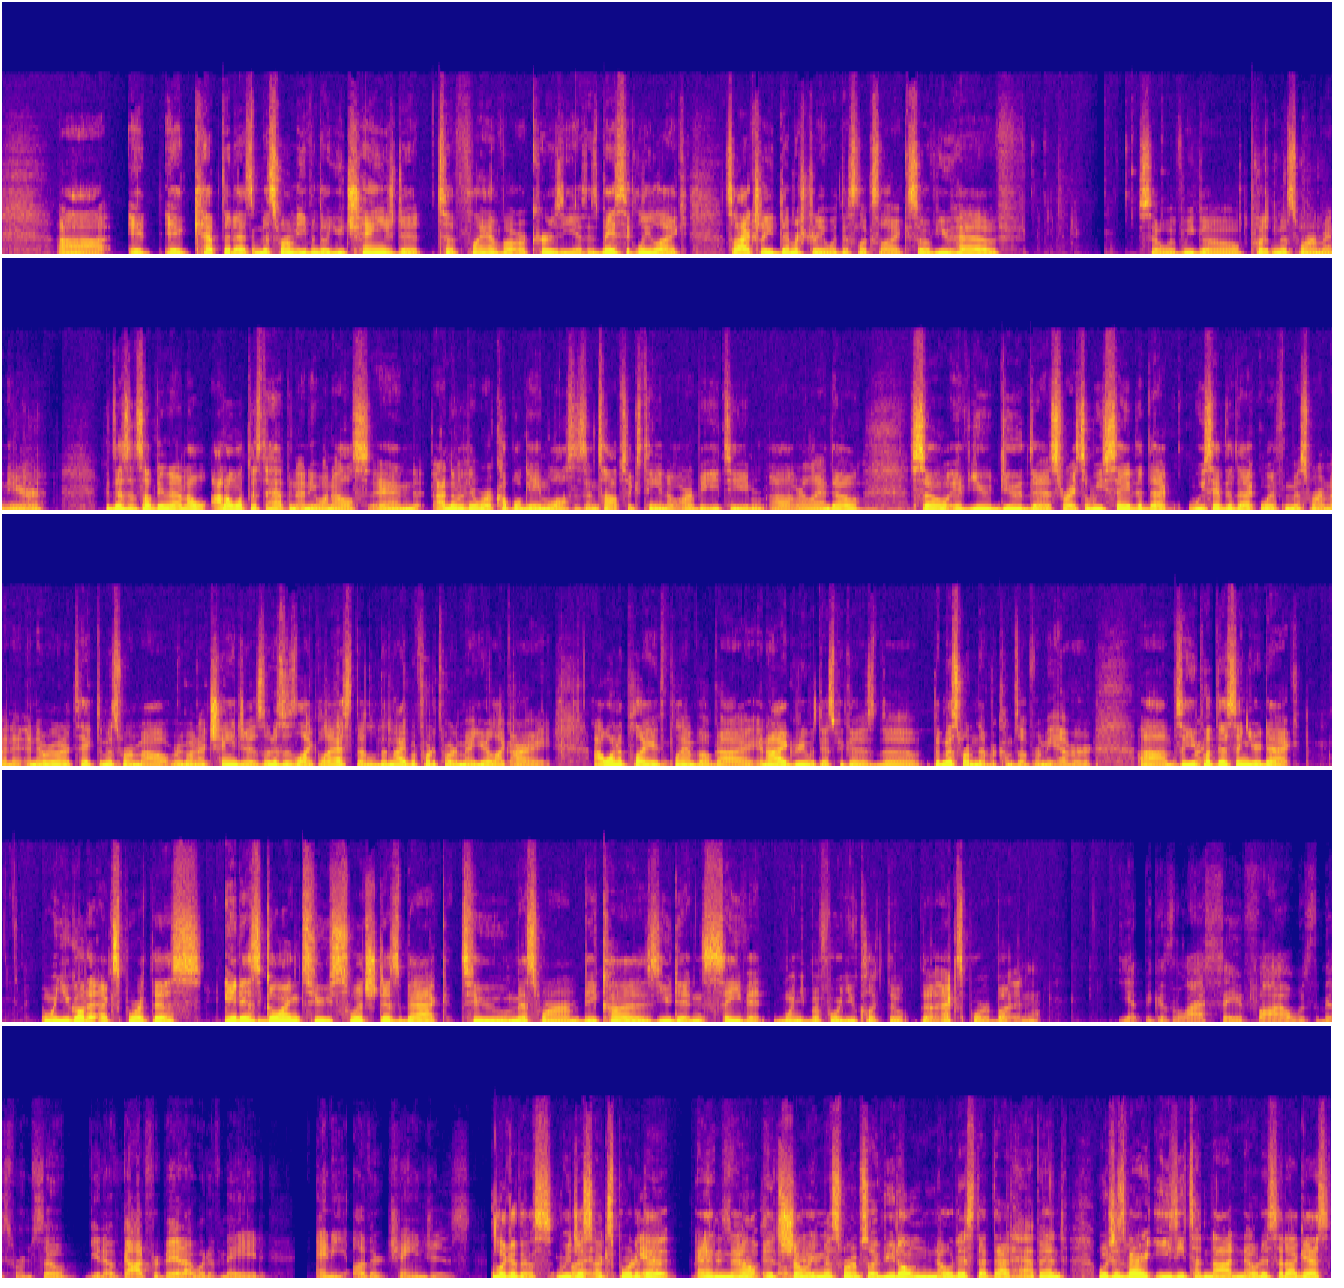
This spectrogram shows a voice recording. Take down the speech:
uh, it it kept it as Mistworm, even though you changed it to Flamvell Uruquizas. It's basically like so. I actually demonstrate what this looks like. So if you have so if we go put Mistworm in here, this is something that I don't, I don't want this to happen to anyone else. And I know there were a couple game losses in top 16 of RBET uh, Orlando. Mm-hmm. So if you do this, right, so we save the deck, we save the deck with Mistworm in it, and then we're going to take the Mistworm out, we're going to change it. So this is like last, the, the night before the tournament, you're like, all right, I want to play Flamvell guy. And I agree with this because the, the Mistworm never comes up for me ever. Um, so you right. put this in your deck when you go to export this, it is going to switch this back to Mistworm because you didn't save it when before you click the, the export button. Yeah, because the last save file was the Mistworm. So, you know, God forbid I would have made any other changes. Look at this. We but, just exported yeah, it and now it's showing there. Mistworm. So if you don't notice that that happened, which is very easy to not notice it, I guess,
